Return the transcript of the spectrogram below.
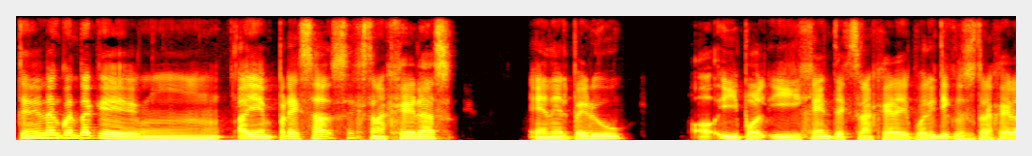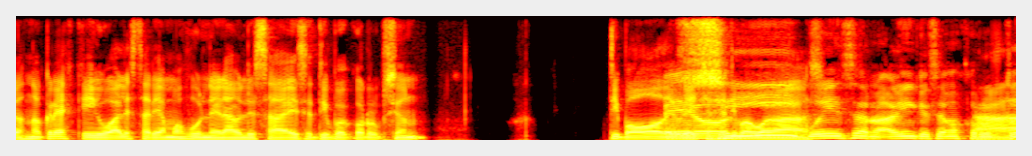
teniendo en cuenta que mm, hay empresas extranjeras en el Perú y, y gente extranjera y políticos extranjeros, ¿no crees que igual estaríamos vulnerables a ese tipo de corrupción? Tipo de ese tipo de huevadas. Puede ser alguien que sea más corrupto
